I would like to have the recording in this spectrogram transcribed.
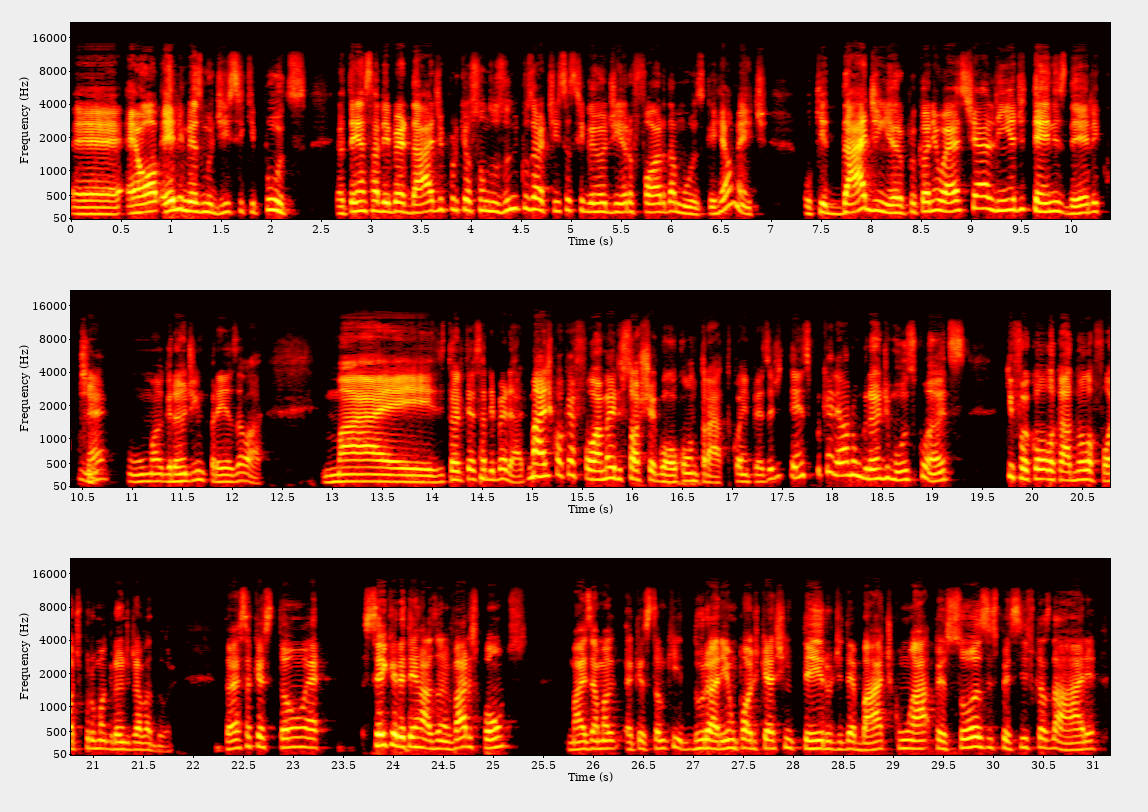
É, é, ele mesmo disse que, putz, eu tenho essa liberdade porque eu sou um dos únicos artistas que ganhou dinheiro fora da música. E realmente, o que dá dinheiro para o Kanye West é a linha de tênis dele, Sim. né? Com uma grande empresa lá. Mas então ele tem essa liberdade. Mas de qualquer forma, ele só chegou ao contrato com a empresa de tênis porque ele era um grande músico antes, que foi colocado no holofote por uma grande gravadora. Então essa questão é, sei que ele tem razão em vários pontos, mas é uma é questão que duraria um podcast inteiro de debate com a, pessoas específicas da área.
